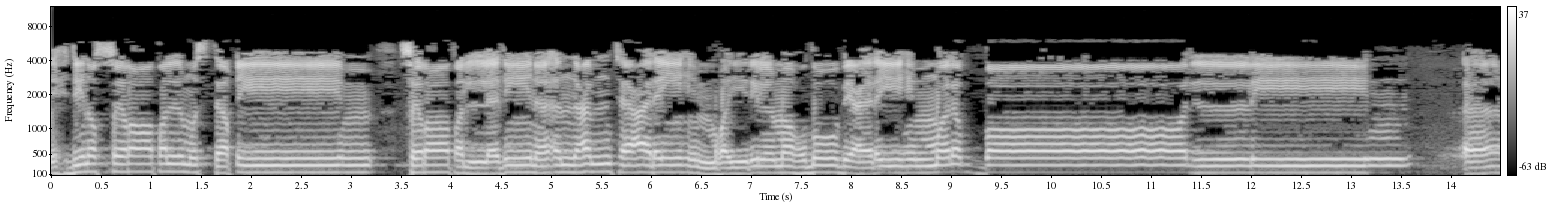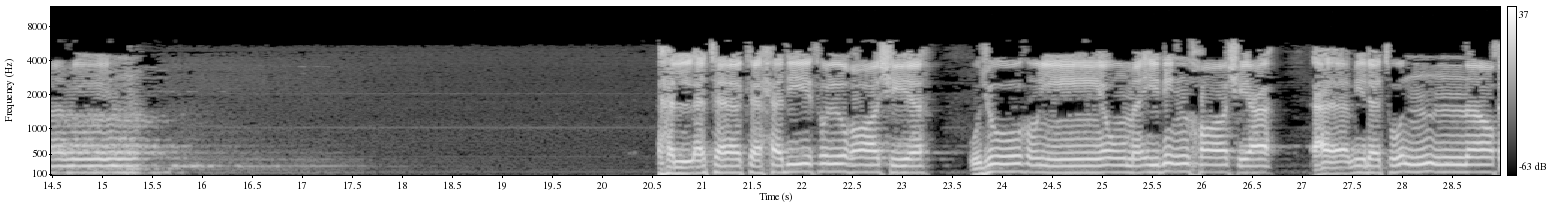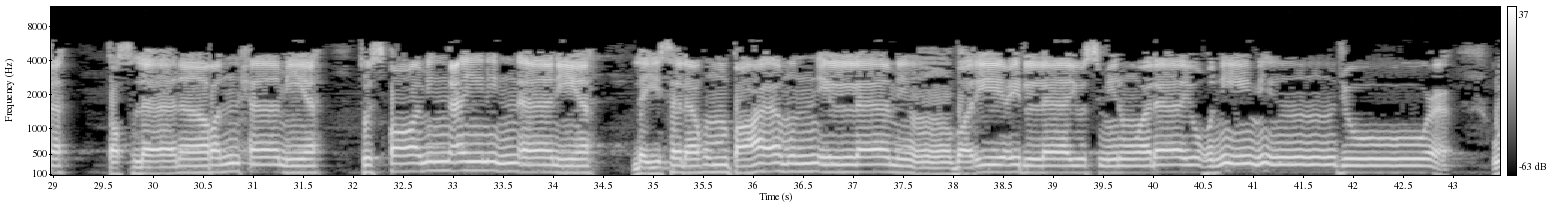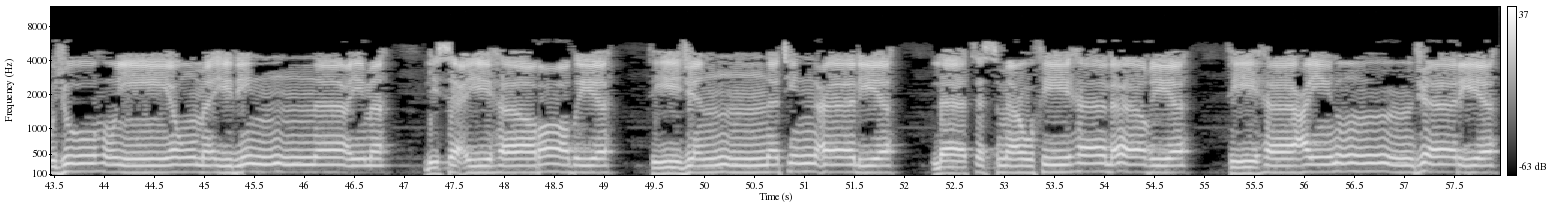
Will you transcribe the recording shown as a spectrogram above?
اهدنا الصراط المستقيم. صراط الذين أنعمت عليهم غير المغضوب عليهم ولا الضالين. آمين. هل أتاك حديث الغاشية؟ وجوه يومئذ خاشعة. عاملة ناصة. تصلى نارا حامية تسقى من عين آنية. ليس لهم طعام إلا من ضريع لا يسمن ولا يغني من جوع. وجوه يومئذ ناعمة لسعيها راضية في جنة عالية لا تسمع فيها لاغية فيها عين جارية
